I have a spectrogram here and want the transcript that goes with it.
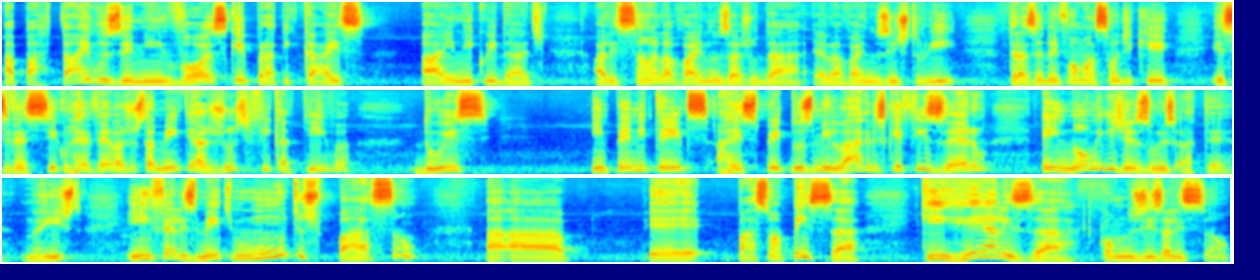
apartai-vos de mim, vós que praticais a iniquidade. A lição ela vai nos ajudar, ela vai nos instruir, trazendo a informação de que esse versículo revela justamente a justificativa dos impenitentes a respeito dos milagres que fizeram em nome de Jesus até, não é isto? E infelizmente muitos passam a, a é, passam a pensar que realizar, como nos diz a lição,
